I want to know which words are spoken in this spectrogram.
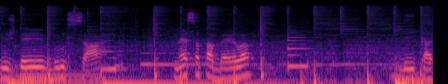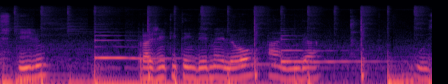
nos debruçar nessa tabela de Castilho para a gente entender melhor ainda os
